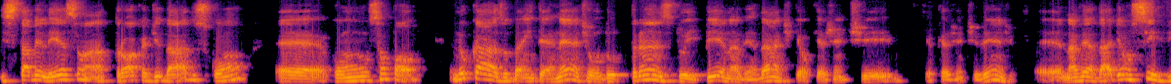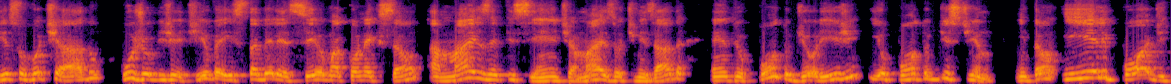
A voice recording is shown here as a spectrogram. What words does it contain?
estabeleçam a troca de dados com, é, com São Paulo. No caso da internet, ou do trânsito IP, na verdade, que é o que a gente, que, é o que a gente vende, é, na verdade é um serviço roteado cujo objetivo é estabelecer uma conexão a mais eficiente, a mais otimizada entre o ponto de origem e o ponto de destino. Então, e ele pode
